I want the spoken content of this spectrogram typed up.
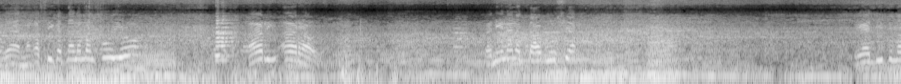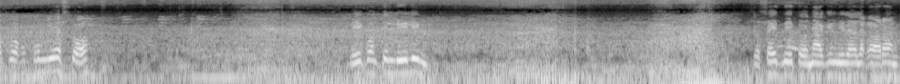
Ayan, nakasikat na naman po yung Haring Araw. Kanina nagtago siya. Kaya dito na po ako pumwesto. May konting lilim. Sa side na ito, naging nilalakaran.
